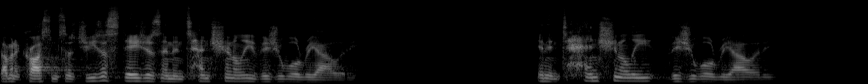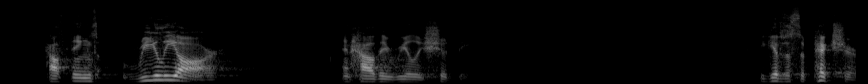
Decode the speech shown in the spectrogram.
Dominic Crossan says, Jesus stages an intentionally visual reality. An intentionally visual reality. How things really are and how they really should be. He gives us a picture.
